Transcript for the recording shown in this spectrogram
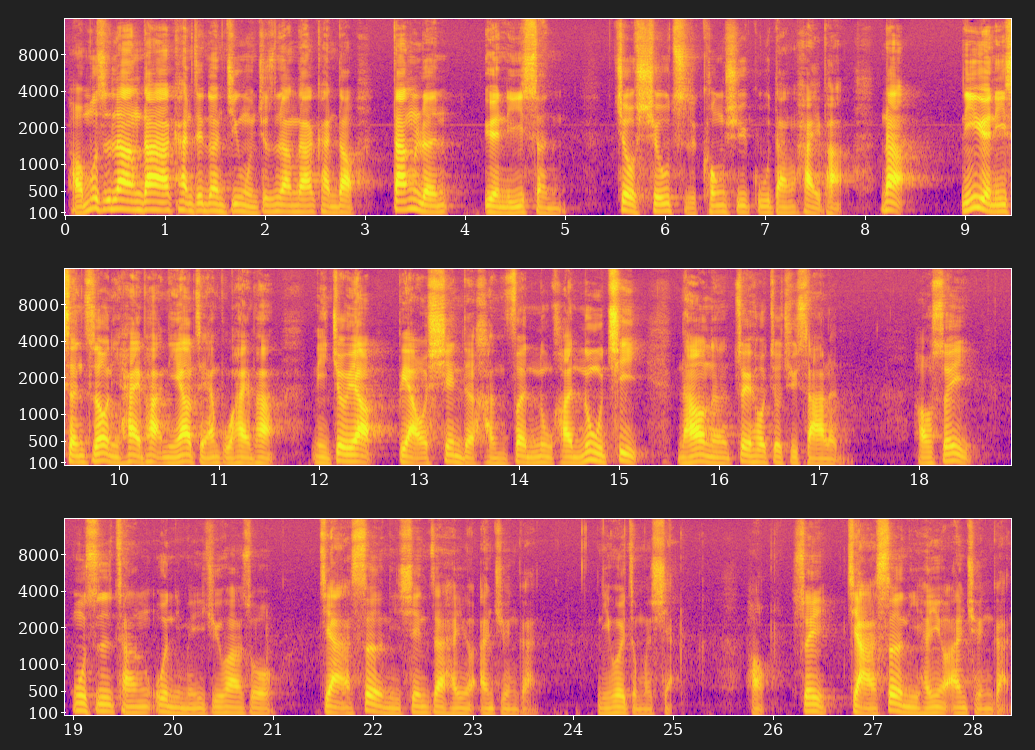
好，牧师让大家看这段经文，就是让大家看到，当人远离神，就羞耻、空虚、孤单、害怕。那你远离神之后，你害怕，你要怎样不害怕？你就要。表现得很愤怒、很怒气，然后呢，最后就去杀人。好，所以牧师常问你们一句话说：假设你现在很有安全感，你会怎么想？好，所以假设你很有安全感，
